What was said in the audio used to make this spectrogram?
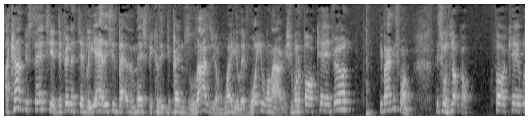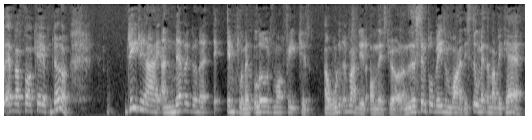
I can't just say to you definitively, yeah, this is better than this because it depends largely on where you live, what you want out of it. If you want a 4K drone, you buy this one. This one's not got 4K, will it ever have 4K? No. DJI are never going to implement loads more features I wouldn't imagine on this drone. And there's a simple reason why. They still make the Mavic Air.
